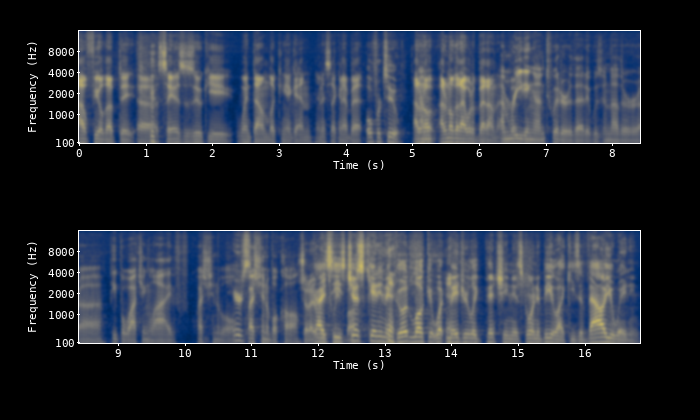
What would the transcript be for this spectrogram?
Outfield update. Uh, Seiya Suzuki went down looking again in a second. I bet. Oh for two. I don't know. I don't know that I would have bet on that. I'm but- reading on Twitter that it was another uh, people watching live questionable Here's- questionable call. Should I Guys, he's Bust? just getting a good look at what Major League pitching is going to be like. He's evaluating.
